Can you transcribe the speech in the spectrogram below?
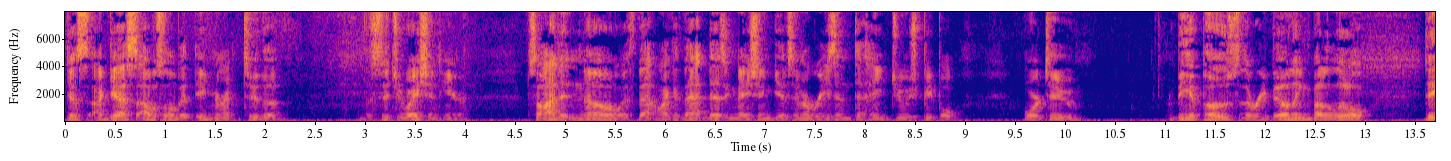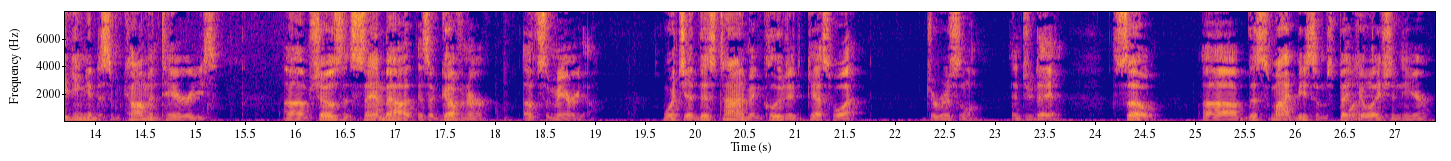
Just. I guess I was a little bit ignorant to the, the situation here, so I didn't know if that like if that designation gives him a reason to hate Jewish people, or to be opposed to the rebuilding. But a little digging into some commentaries um, shows that Sanballat is a governor of Samaria, which at this time included guess what, Jerusalem and Judea. So uh, this might be some speculation here.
